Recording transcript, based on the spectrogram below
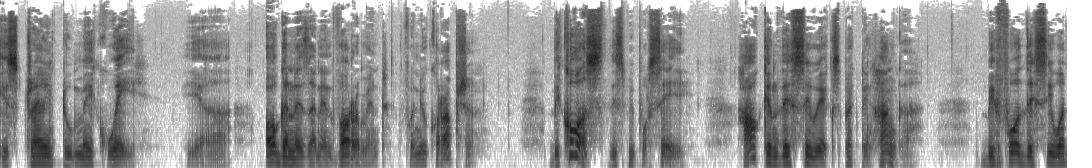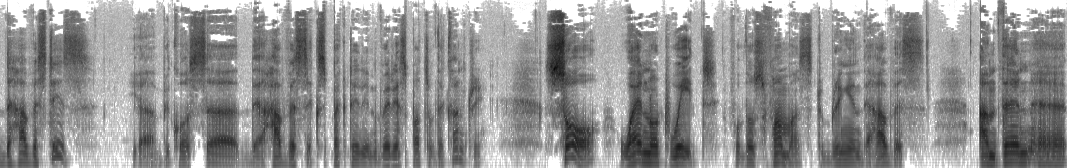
is trying to make way, yeah, organize an environment for new corruption. Because these people say, how can they say we're expecting hunger before they see what the harvest is? Yeah, because uh, the harvest expected in various parts of the country. So why not wait for those farmers to bring in the harvest? And then uh,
